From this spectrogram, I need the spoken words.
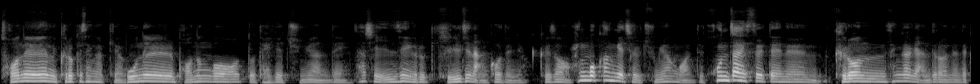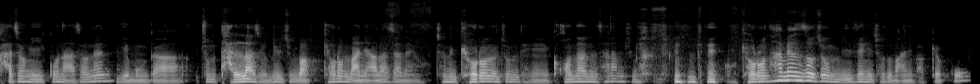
저는 그렇게 생각해요. 돈을 버는 것도 되게 중요한데 사실 인생이 그렇게 길진 않거든요. 그래서 행복한 게 제일 중요한 것 같아요. 혼자 있을 때는 그런 생각이 안 들었는데 가정이 있고 나서는 이게 뭔가 좀 달라져 요즘 막 결혼 많이 안 하잖아요. 저는 결혼을 좀 되게 권하는 사람 중에 한 명인데 어, 결혼하면서 좀 인생이 저도 많이 바뀌었고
